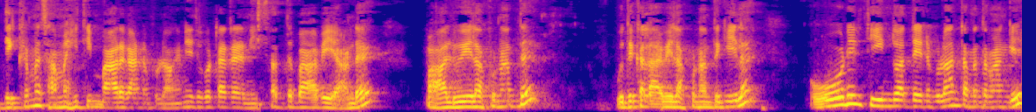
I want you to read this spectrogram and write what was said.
දෙකම සමහිතින් බාර ගන්න පුළුවන්. එතකොට අර නිස්සද්ද භාවයේ අඬ පාළුවේ ලකුණක්ද උදකලාවේ ලකුණක්ද කියලා ඕනේ තීන්දුවක් දෙන්න පුළුවන් තම තමන්ගේ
